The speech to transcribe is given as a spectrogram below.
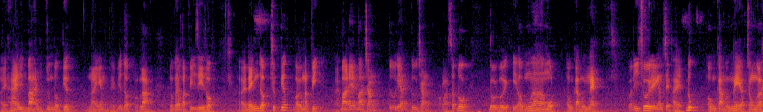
đấy hai đến ba nhịp rung đầu tiên là anh em có thể biết được là nó về mặt vị gì rồi. Đánh được trực tiếp vào cái mặt vị, ba đen, ba trắng, tứ đen, tứ trắng hoặc là sấp đôi đối với cái ống ờ, một ống cảm ứng này. Và đi chơi thì anh em sẽ phải đúc ống cảm ứng này ở trong người.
